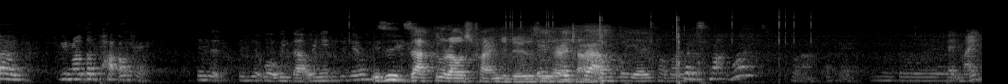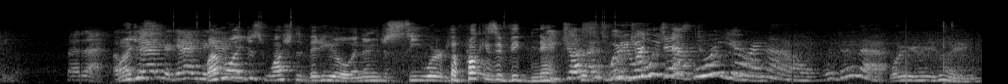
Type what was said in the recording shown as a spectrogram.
Uh, you know the. Po- okay. Is it is it what we thought we needed to do? Is it exactly what I was trying to do this It, entire it time? probably is. Hold But it's not what? Hold on, Okay. It might be. Try that. Why Okay, get just- out of here. Get out of here. Why don't out I just watch the video and then just see where he The fuck goes? is a We vignette? just we're we doing were that for doing you. right now. We're doing that. What are you doing?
